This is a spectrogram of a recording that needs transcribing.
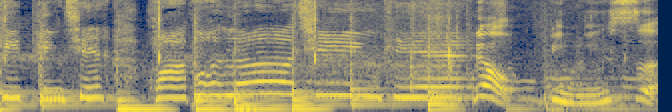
一划破了青天。六，炳宁寺。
